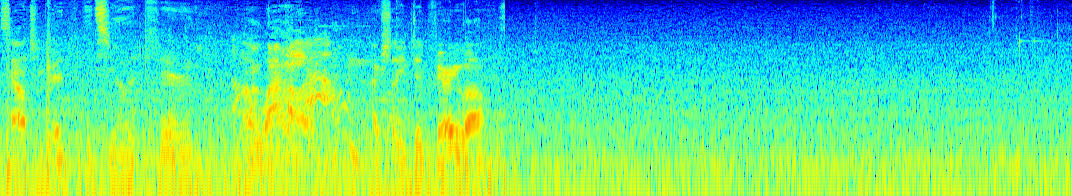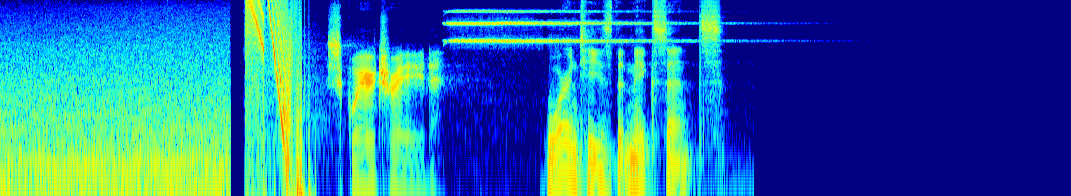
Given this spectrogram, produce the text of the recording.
Sound too good. Let's see how it fared. Oh, oh wow. Actually did very well. SquareTrade. Warranties that make sense.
